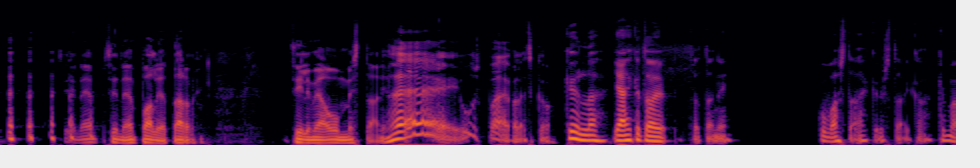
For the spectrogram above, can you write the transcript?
siinä, ei, siinä ei paljon tarvi silmiä ummistaa, niin hei, uusi päivä, let's go. Kyllä, ja ehkä toi tota niin, kuvastaa ehkä just aikaa. Kyllä mä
